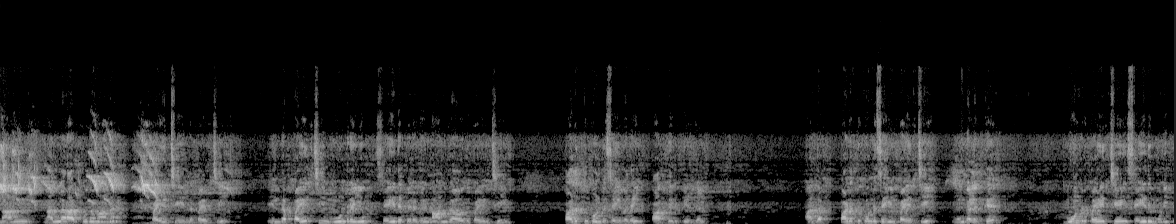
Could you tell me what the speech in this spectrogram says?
நான் நல்ல அற்புதமான பயிற்சி இந்த பயிற்சி. இந்த பயிற்சி மூன்றையும் செய்த பிறகு நான்காவது பயிற்சி படுத்துக்கொண்டு செய்வதை பார்த்திருப்பீர்கள். அந்த படுத்துக்கொண்டு செய்யும் பயிற்சி உங்களுக்கு மூன்று பயிற்சியை செய்து முடித்த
